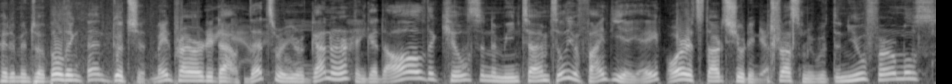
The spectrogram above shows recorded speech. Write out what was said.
hit him into a building, and good shit, main priority down. That's where your gunner can get all the kills in the meantime, till you find the AA, or it starts shooting you. Trust me, with the new thermals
